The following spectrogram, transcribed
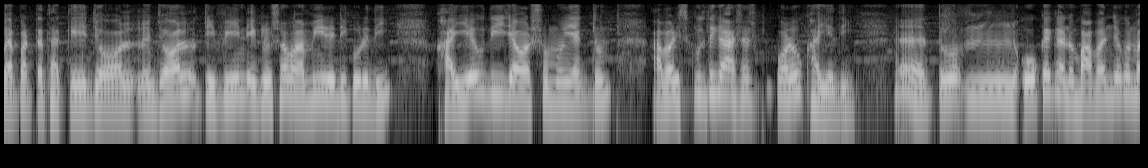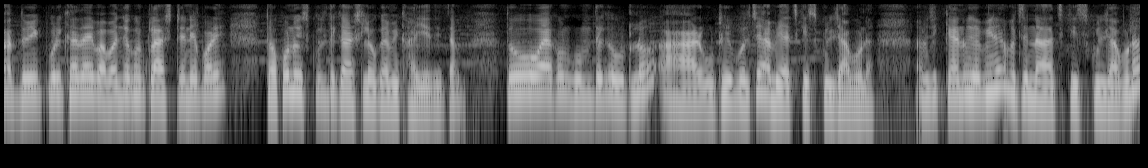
ব্যাপারটা থাকে, জল জল, টিফিন, এগুলো সব আমি রেডি করে দিই। খাইয়েও দিই যাওয়ার সময় একদম। আবার স্কুল থেকে আসার পরেও খাইয়ে দিই। হ্যাঁ তো ওকে কেন? বাবান যখন মাধ্যমিক পরীক্ষা দেয়, বাবান যখন ক্লাস টেনে পড়ে, তখনও স্কুল থেকে আসলে ওকে আমি খাইয়ে দিতাম। তো ও এখন ঘুম থেকে উঠল আর উঠেই বলছে, আমি আজকে স্কুল যাব না। আমি যে কেন যাবি না? বলছে, না, আজকে স্কুল যাব না।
